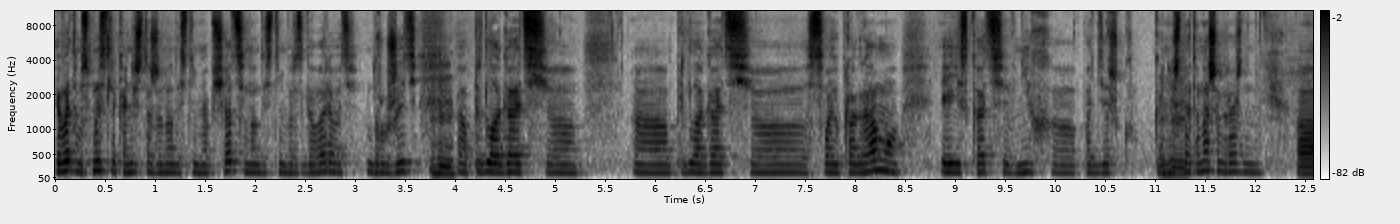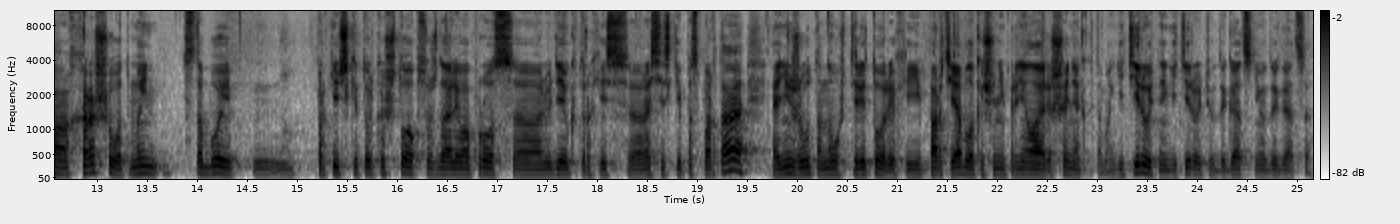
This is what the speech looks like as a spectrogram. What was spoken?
И в этом смысле, конечно же, надо с ними общаться, надо с ними разговаривать, дружить, угу. предлагать, э, э, предлагать свою программу и искать в них поддержку. Конечно, это наши граждане. А, хорошо, вот мы с тобой практически только что обсуждали вопрос а, людей, у которых есть российские паспорта, и они живут на новых территориях. И партия Яблок еще не приняла решение, как там агитировать, не агитировать, удвигаться, не удвигаться.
